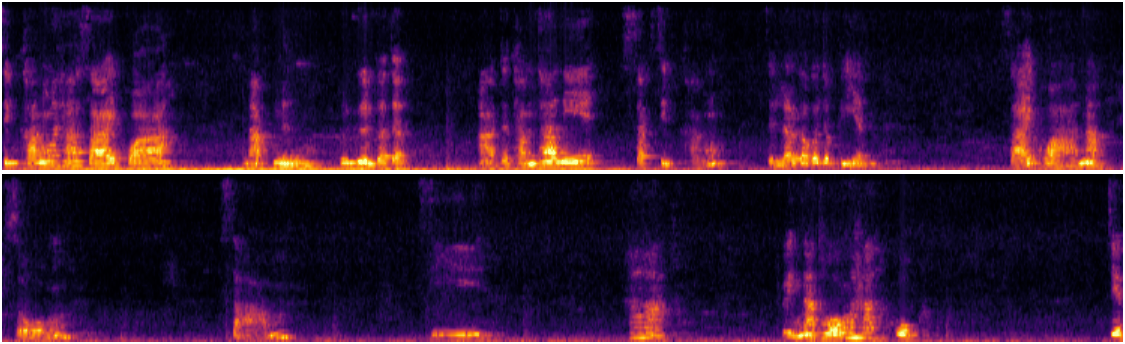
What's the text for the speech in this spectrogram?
สิบครั้งนะคะซ้ายขวานับหนึ่งเพื่อนๆก็จะอาจจะทำท่านี้สักสิบครั้ง เสร็จแล้วเราก็จะเปลี่ยน ซ้ายขวานับ สองสามสี่ห้าเกร็งหน้าท้องนะคะหกเจ็ด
